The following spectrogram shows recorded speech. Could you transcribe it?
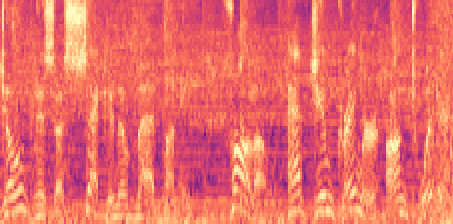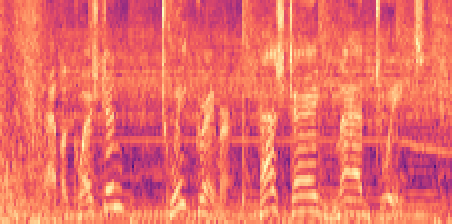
Don't miss a second of Mad Money. Follow at Jim Cramer on Twitter. Have a question? Tweet Cramer. Hashtag mad tweets.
